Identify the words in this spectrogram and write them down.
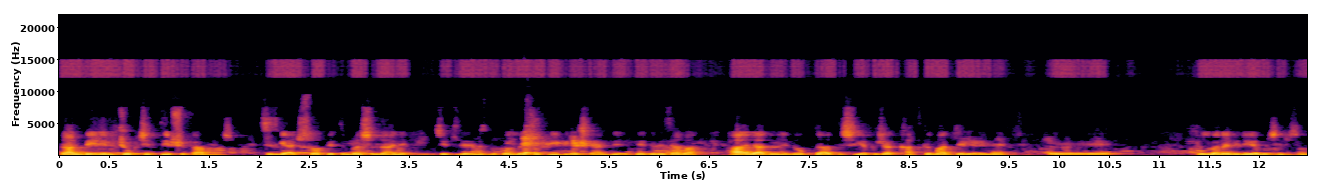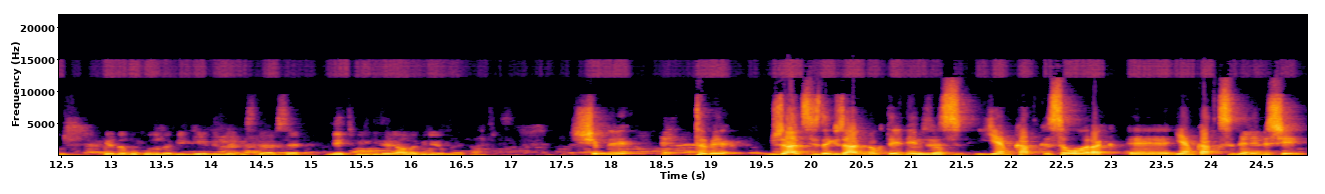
kullanıldığından benim çok ciddi şüphem var. Siz gerçi sohbetin başında hani çiftçilerimiz bu konuda çok iyi bilinçlendi dediniz ama hala böyle nokta atışı yapacak katkı maddelerini e, kullanabiliyor mu çiftçimiz? Ya da bu konuda bilgi edinmek isterse net bilgileri alabiliyor mu efendim? Şimdi tabii güzel siz de güzel bir noktaya değindiniz. Yem katkısı olarak e, yem katkısı dediğimiz şey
